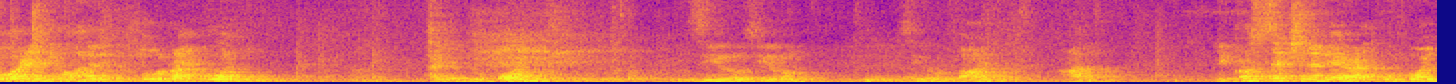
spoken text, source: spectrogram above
4 عندي هون الطول راح يكون هي point 0005 على ال cross sectional area راح تكون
